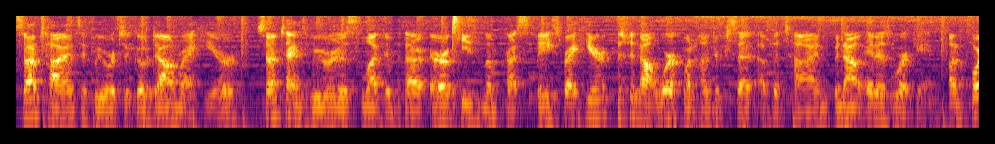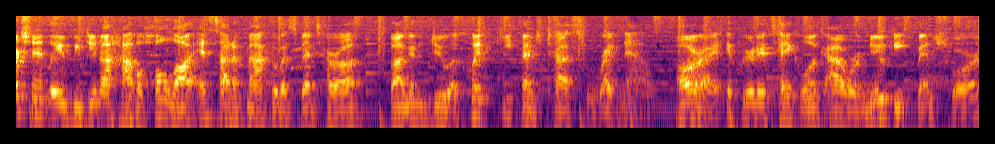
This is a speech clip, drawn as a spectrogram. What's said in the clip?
Sometimes if we were to go down right here, sometimes if we were to select it with our arrow keys and then press space right here, this would not work 100% of the time, but now it is working. Unfortunately, we do not have a whole lot inside of macOS Ventura, but I'm going to do a quick Geekbench test right now. Alright, if we were to take a look at our new Geekbench score,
